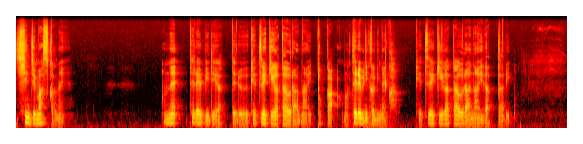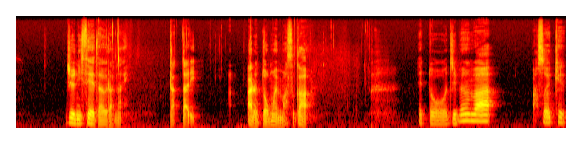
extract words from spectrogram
信じますかね？ね、テレビでやってる血液型占いとか、まあ、テレビに限らないか血液型占いだったり十二星座占いだったりあると思いますがえっと自分はそういうけ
